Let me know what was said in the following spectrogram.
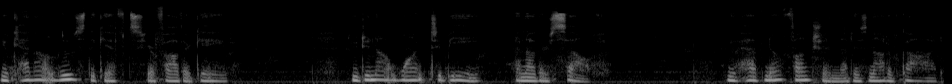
You cannot lose the gifts your Father gave. You do not want to be another self. You have no function that is not of God.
